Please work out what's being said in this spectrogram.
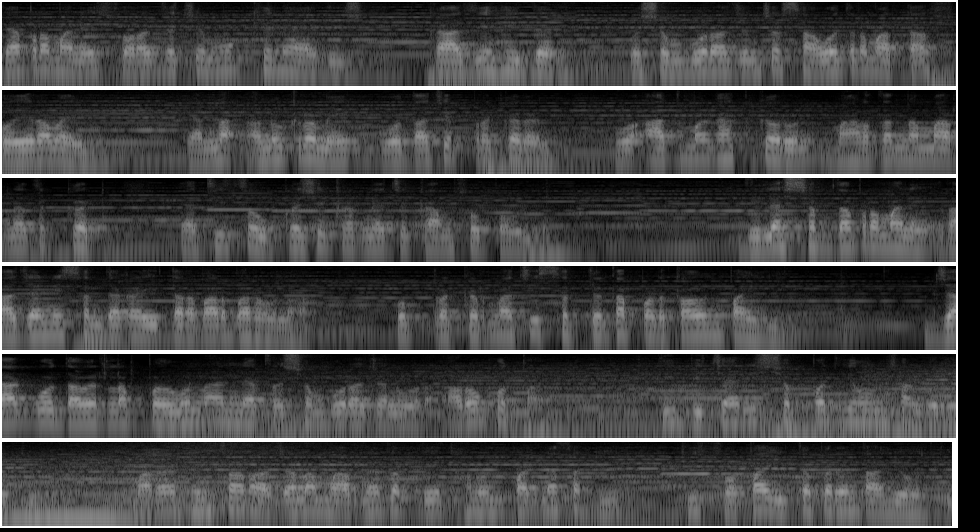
त्याप्रमाणे स्वराज्याचे मुख्य न्यायाधीश काझी हैदर व शंभूराजांच्या सावत्र माता सोयराबाई यांना अनुक्रमे गोदाचे प्रकरण व आत्मघात करून महाराजांना मारण्याचा कट याची चौकशी करण्याचे काम सोपवले. दिल्या शब्दाप्रमाणे राजांनी संध्याकाळी दरबार भरवला व प्रकरणाची सत्यता पडताळून पाहिली. ज्या गोदावरीला पळवून आणण्याचा शंभूराजांवर आरोप होता ती बिचारी शपथ घेऊन सांगत होती मराठ्यांचा राजाला मारण्याचा बेत हाणून पाडण्यासाठी ती स्वतः इथपर्यंत आली होती.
